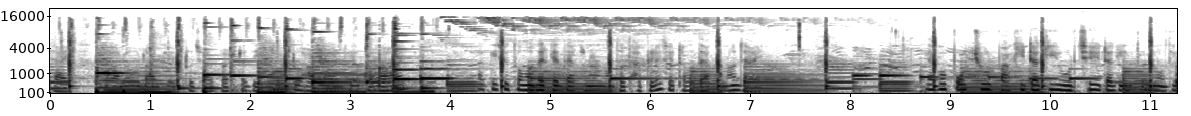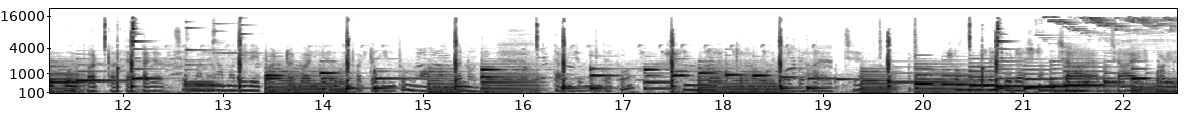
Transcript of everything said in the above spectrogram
যাই। ভালো লাগে একটু চারপাশটা দেখি একটু হাঁটাহাঁটিও করা হয়। আর কিছু তোমাদেরকে দেখানোর মতো থাকলে সেটাও দেখানো যায়। দেখো প্রচুর পাখি টাখি উঠছে এটা কিন্তু নদীর ওই পাড়টা দেখা যাচ্ছে। মানে আমাদের এই পাড়টা বাড়ি আর ওই পাড়টা কিন্তু মহানন্দা নদী। তার জন্য দেখো সুন্দর একটা ওয়েদার দেখা যাচ্ছে। সন্ধ্যাবেলায় চলে আসলাম চা, চায়ের পরে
